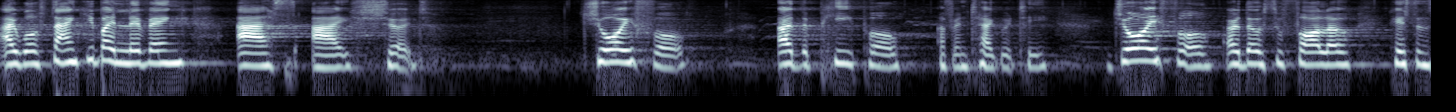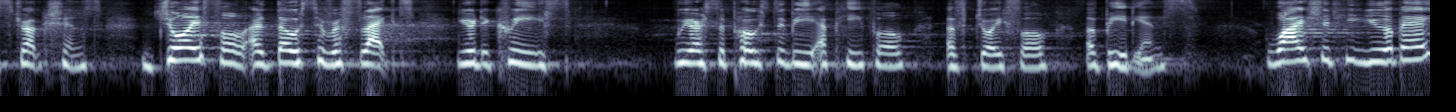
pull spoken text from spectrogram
I will thank you by living as I should. Joyful are the people of integrity. Joyful are those who follow his instructions. Joyful are those who reflect your decrees. We are supposed to be a people of joyful obedience. Why should he, you obey?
